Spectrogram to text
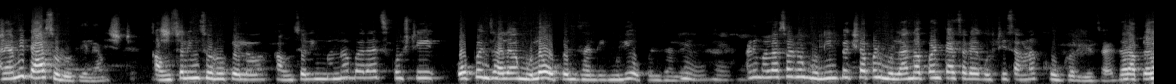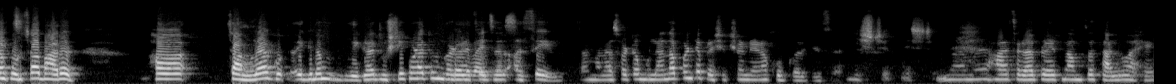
आणि आम्ही त्या सुरू केल्या. काउन्सिलिंग सुरू केलं. काउन्सिलिंग मधनं बऱ्याच गोष्टी ओपन झाल्या. मुलं ओपन झाली मुली ओपन झाल्या. आणि मला असं वाटतं मुलींपेक्षा पण मुलांना पण त्या सगळ्या गोष्टी सांगणं खूप गरजेचं आहे. जर आपल्याला. पुढचा भारत हा चांगल्या एकदम वेगळ्या दृष्टिकोनातून घडवायचा जर असेल. तर मला असं वाटतं मुलांना पण ते प्रशिक्षण देणं खूप गरजेचं आहे. निश्चित निश्चित. हा सगळा प्रयत्न आमचा चालू आहे.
